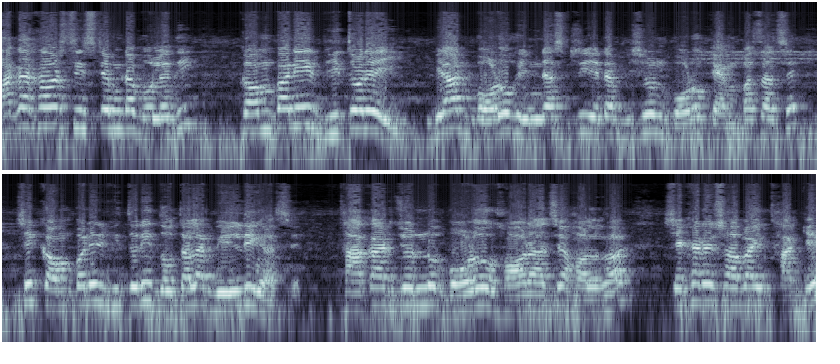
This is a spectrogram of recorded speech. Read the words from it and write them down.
থাকা খাওয়ার সিস্টেমটা বলে দিই। কোম্পানির ভিতরেই বিরাট বড় ইন্ডাস্ট্রি এটা ভীষণ বড় ক্যাম্পাস আছে। সেই কোম্পানির ভিতরেই দোতলা বিল্ডিং আছে। থাকার জন্য বড় ঘর আছে হল ঘর সেখানে সবাই থাকে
